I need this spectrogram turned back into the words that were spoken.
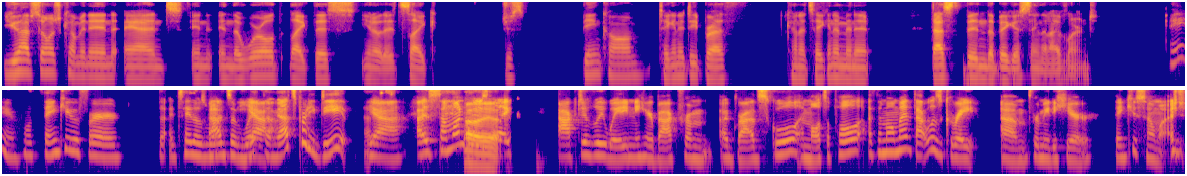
you have so much coming in and in in the world like this, you know, it's like just being calm, taking a deep breath, kind of taking a minute. That's been the biggest thing that I've learned. Okay. Well, thank you for I'd say those words of wisdom. Yeah. That's pretty deep. That's... Yeah. As someone oh, who's uh, yeah. like actively waiting to hear back from a grad school and multiple at the moment, that was great um, for me to hear. Thank you so much.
